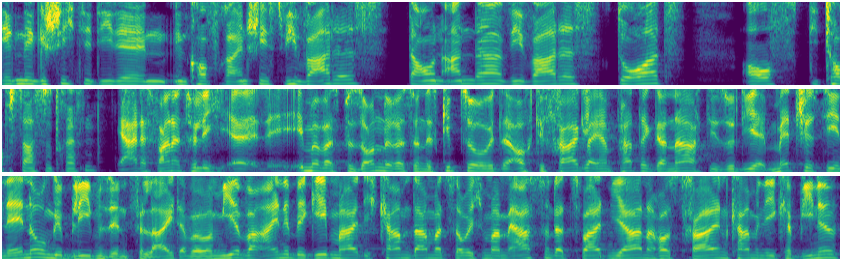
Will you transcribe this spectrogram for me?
irgendeine Geschichte, die dir in, in den Kopf reinschießt? Wie war das Down Under? Wie war das dort? Auf die Topstars zu treffen? Ja, das war natürlich äh, immer was Besonderes. Und es gibt so auch die Frage gleich an Patrick danach, die so die Matches, die in Erinnerung geblieben sind vielleicht, aber bei mir war eine Begebenheit, ich kam damals, glaube ich, in meinem ersten oder zweiten Jahr nach Australien, kam in die Kabine.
